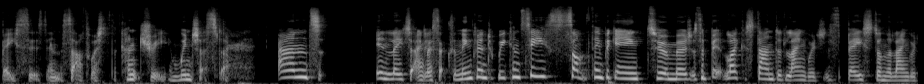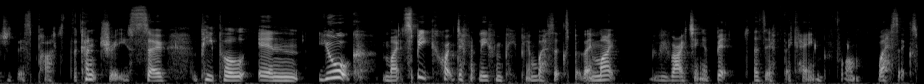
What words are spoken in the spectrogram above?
bases in the southwest of the country, in Winchester. And in later Anglo Saxon England, we can see something beginning to emerge. It's a bit like a standard language. It's based on the language of this part of the country. So people in York might speak quite differently from people in Wessex, but they might be writing a bit as if they came from Wessex.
